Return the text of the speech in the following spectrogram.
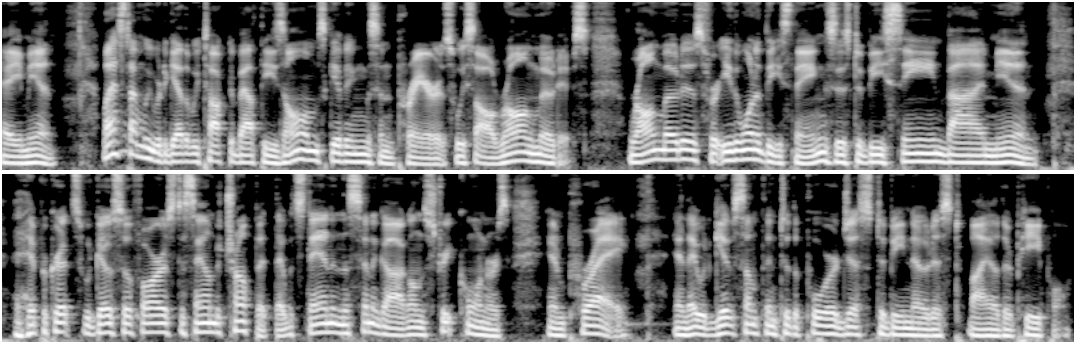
Amen. Last time we were together, we talked about these almsgivings and prayers. We saw wrong motives. Wrong motives for either one of these things is to be seen by men. The hypocrites would go so far as to sound a trumpet. They would stand in the synagogue on the street corners and pray and they would give something to the poor just to be noticed by other people.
